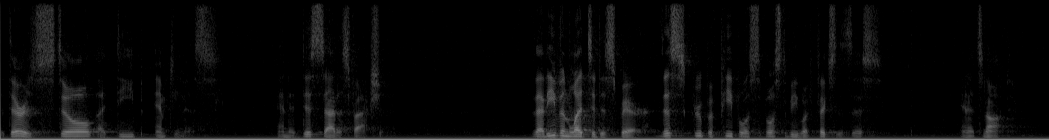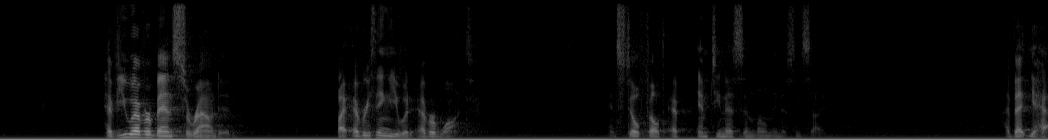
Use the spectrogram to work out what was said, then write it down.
that there is still a deep emptiness and a dissatisfaction that even led to despair. This group of people is supposed to be what fixes this, and it's not. Have you ever been surrounded by everything you would ever want and still felt emptiness and loneliness inside? I bet you have.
